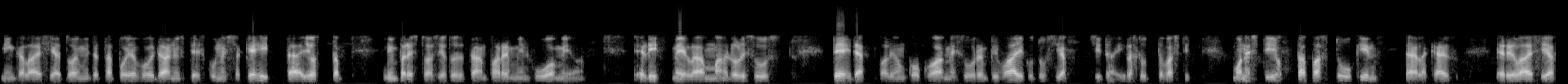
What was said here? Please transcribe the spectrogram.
minkälaisia toimintatapoja voidaan yhteiskunnassa kehittää, jotta ympäristöasiat otetaan paremmin huomioon. Eli meillä on mahdollisuus tehdä paljon kokoamme suurempi vaikutus ja sitä ilahduttavasti monesti jo tapahtuukin. Täällä käy erilaisia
